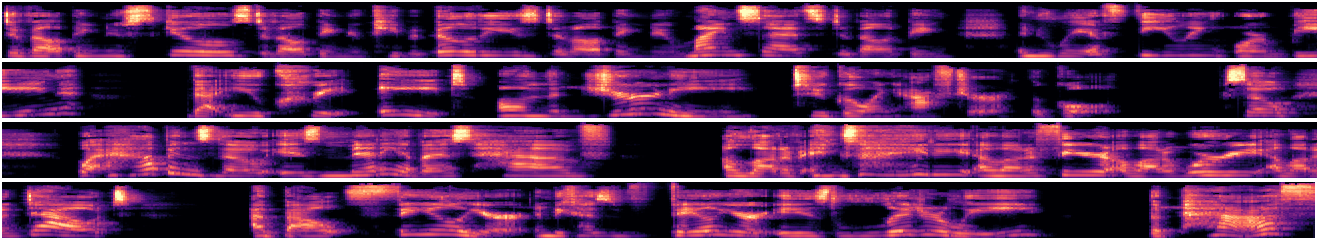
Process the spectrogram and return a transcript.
developing new skills, developing new capabilities, developing new mindsets, developing a new way of feeling or being that you create on the journey to going after the goal. So, what happens though is many of us have a lot of anxiety, a lot of fear, a lot of worry, a lot of doubt about failure. And because failure is literally the path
